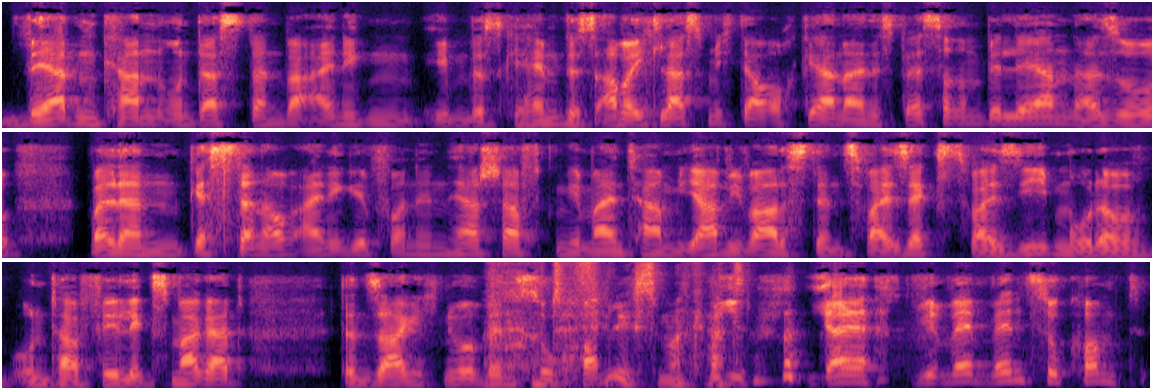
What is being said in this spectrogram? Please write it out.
werden kann und das dann bei einigen eben das gehemmt ist. Aber ich lasse mich da auch gerne eines Besseren belehren, also weil dann gestern auch einige von den Herrschaften gemeint haben, ja, wie war das denn 2-6, 2-7 oder unter Felix Magath? Dann sage ich nur, wenn es so kommt. Felix Magath. Ja, ja, wenn es so kommt,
